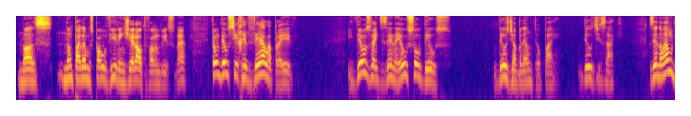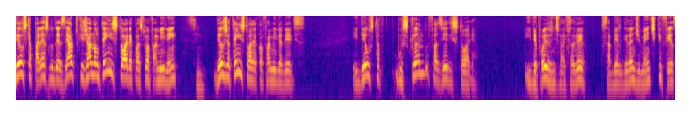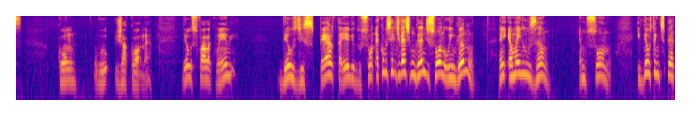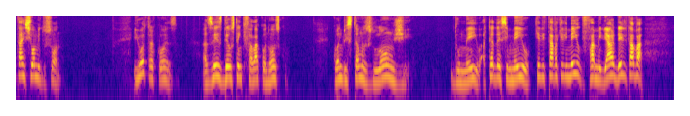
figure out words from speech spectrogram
nós não paramos para ouvir, em geral, tô falando isso, né? Então Deus se revela para ele. E Deus vai dizer, né? Eu sou Deus, o Deus de Abraão, teu pai, o Deus de Isaac. Dizer, não é um Deus que aparece no deserto que já não tem história com a sua família, hein? Sim. Deus já tem história com a família deles. E Deus está buscando fazer história. E depois a gente vai saber, saber grandemente que fez com o Jacó, né? Deus fala com ele, Deus desperta ele do sono. É como se ele tivesse um grande sono. O engano é uma ilusão, é um sono. E Deus tem que despertar esse homem do sono. E outra coisa, às vezes Deus tem que falar conosco quando estamos longe do meio, até desse meio, que ele estava, aquele meio familiar dele estava,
